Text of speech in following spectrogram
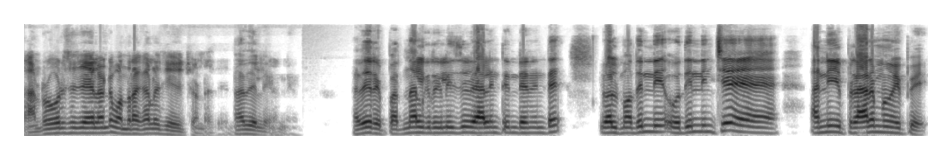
కాంట్రవర్సీ చేయాలంటే వంద రకాలు చేయొచ్చు అండి అది అదేలేండి అదే రేపు పద్నాలుగు రిలీజ్ వ్యాలంటైన్ డే అంటే ఇవాళ మొదటి ఉదయం నుంచే అన్ని ప్రారంభం అయిపోయాయి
